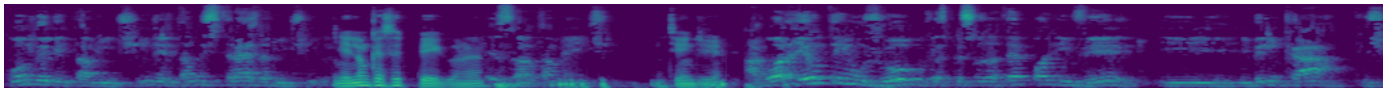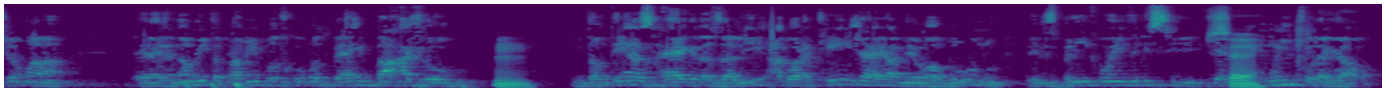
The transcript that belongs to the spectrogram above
quando ele está mentindo, ele está no estresse da mentira. Ele não quer ser pego, né? Exatamente. Entendi. Agora, eu tenho um jogo que as pessoas até podem ver e, e brincar, que chama é, nãomintapravim.com.br barra jogo. Hum. Então tem as regras ali. Agora, quem já é meu aluno, eles brincam entre si, que é muito legal.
